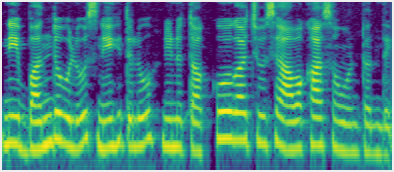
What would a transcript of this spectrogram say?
నీ బంధువులు స్నేహితులు నిన్ను తక్కువగా చూసే అవకాశం ఉంటుంది.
